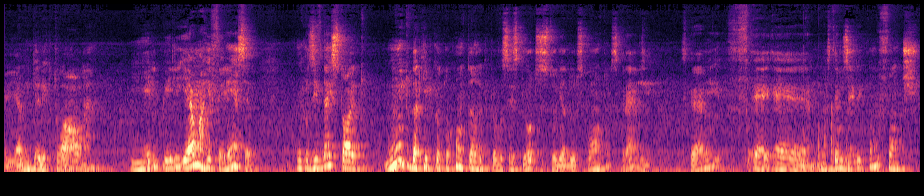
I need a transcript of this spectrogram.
ele era um intelectual, né? e ele, ele é uma referência, inclusive da história. Muito daquilo que eu estou contando aqui para vocês, que outros historiadores contam, escrevem, escrevem, é, é, nós temos ele como fonte.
